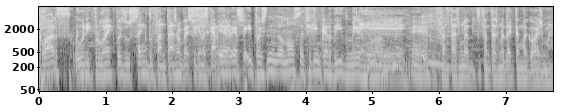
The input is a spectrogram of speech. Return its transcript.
Claro. se- O único problema é que depois o sangue do fantasma vai ficar nas É, carpetes. é- e depois não, não se fica encardido mesmo. É, não? O fantasma, o fantasma deita uma gosma.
